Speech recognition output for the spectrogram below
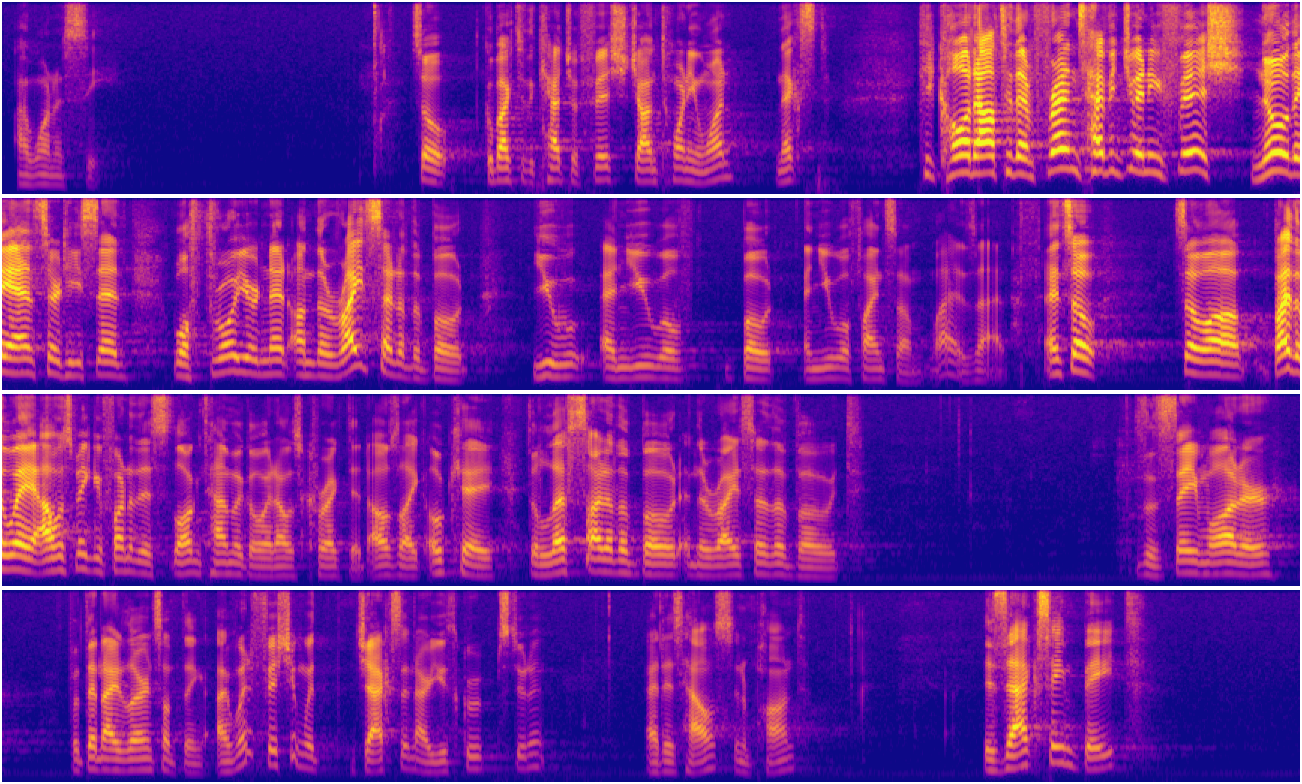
I want to see. So go back to the catch of fish, John 21. Next. He called out to them, Friends, haven't you any fish? No, they answered. He said, Well, throw your net on the right side of the boat, you and you will boat, and you will find some. Why is that? And so, so uh, by the way, I was making fun of this a long time ago, and I was corrected. I was like, okay, the left side of the boat and the right side of the boat, the same water. But then I learned something. I went fishing with Jackson, our youth group student, at his house in a pond. Exact same bait,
